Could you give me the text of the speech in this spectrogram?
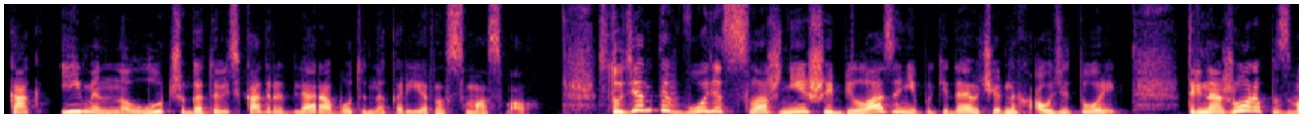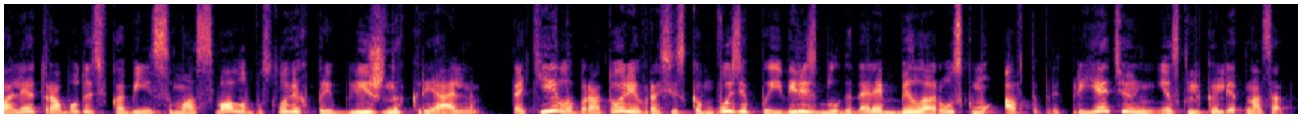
как именно лучше готовить кадры для работы на карьерных самосвалах. Студенты вводят сложнейшие БелАЗы, не покидая учебных аудиторий. Тренажеры позволяют работать в кабине самосвала в условиях, приближенных к реальным. Такие лаборатории в российском ВУЗе появились благодаря белорусскому автопредприятию несколько лет назад.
